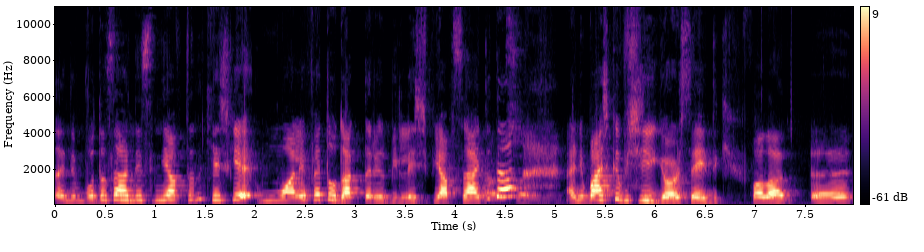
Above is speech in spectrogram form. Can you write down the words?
hani moda sahnesini yaptığını keşke muhalefet odakları birleşip yapsaydı da hani başka bir şey görseydik falan. Ee,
